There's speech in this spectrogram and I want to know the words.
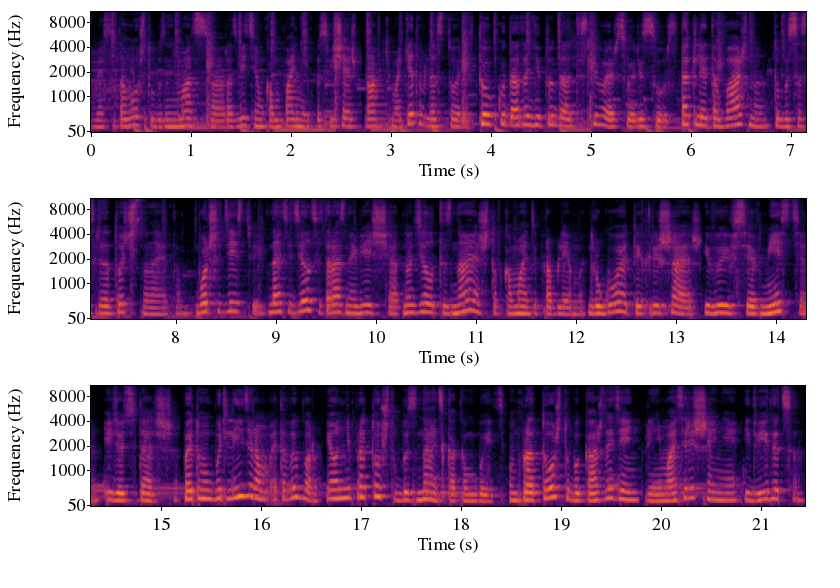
вместо того, чтобы заниматься развитием компании, посвящаешь правки макетов для сторис, то куда-то не туда, ты сливаешь свой ресурс. Так ли это важно, чтобы сосредоточиться на этом? Больше действий. Знать и делать — это разные вещи. Одно дело ты знаешь, что в команде проблемы, другое ты их решаешь, и вы все вместе идете дальше. Поэтому быть лидером — это выбор. И он не про то, чтобы знать, как им быть. Он про то, чтобы каждый день принимать решения и двигаться,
